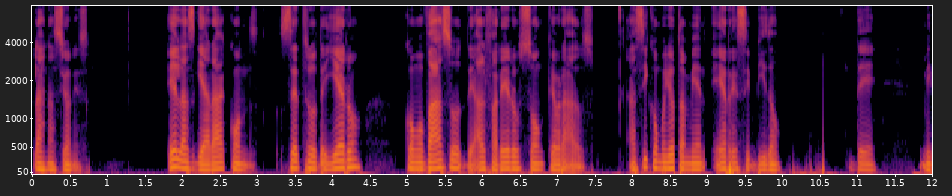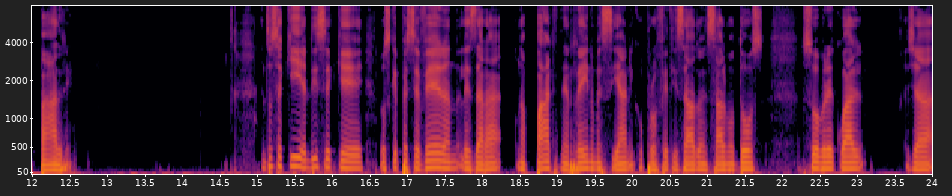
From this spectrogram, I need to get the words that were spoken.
las naciones. Él las guiará con cetro de hierro, como vaso de alfarero son quebrados, así como yo también he recibido de mi Padre. Entonces aquí él dice que los que perseveran les dará una parte del reino mesiánico profetizado en Salmo 2, sobre el cual ya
